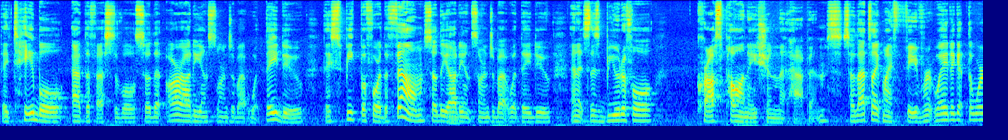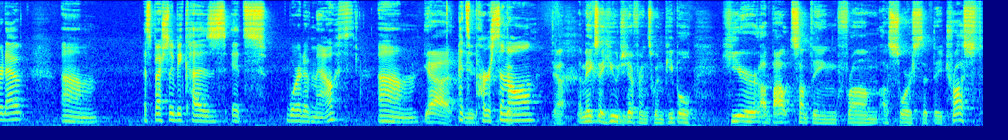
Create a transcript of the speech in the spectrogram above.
They table at the festival so that our audience learns about what they do. They speak before the film so the audience learns about what they do, and it's this beautiful cross pollination that happens. So that's like my favorite way to get the word out, um, especially because it's word of mouth. Um, Yeah. it's you- personal. Yeah, it makes a huge difference when people hear about something from a source that they trust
